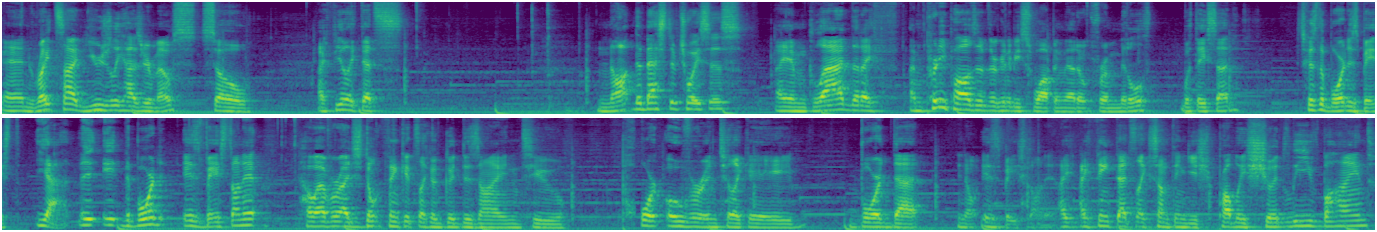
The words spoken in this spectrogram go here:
and right side usually has your mouse, so I feel like that's not the best of choices. I am glad that I, I'm pretty positive they're going to be swapping that out for a middle, what they said. It's because the board is based, yeah, it, it, the board is based on it. However, I just don't think it's like a good design to port over into like a board that, you know, is based on it. I, I think that's like something you should, probably should leave behind.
